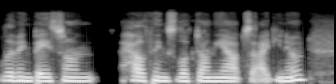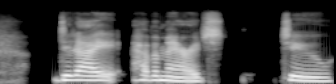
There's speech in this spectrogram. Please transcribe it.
living based on how things looked on the outside, you know, did I have a marriage to,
